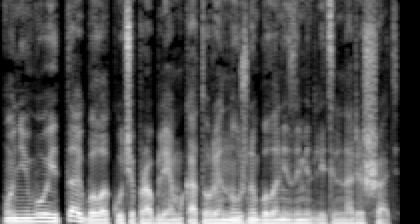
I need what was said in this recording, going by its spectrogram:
У него и так была куча проблем, которые нужно было незамедлительно решать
